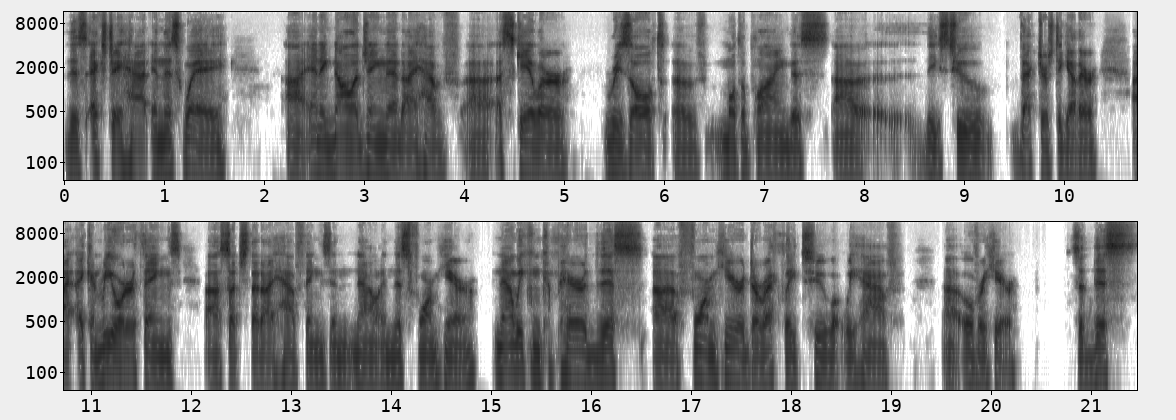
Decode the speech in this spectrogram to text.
this xj hat in this way uh, and acknowledging that I have uh, a scalar result of multiplying this uh, these two vectors together, I, I can reorder things uh, such that I have things in now in this form here. Now we can compare this uh, form here directly to what we have over here. So this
